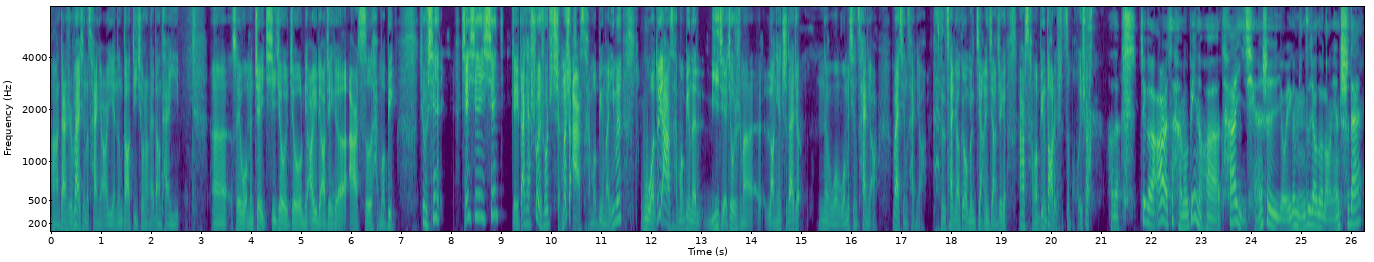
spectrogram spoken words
啊，但是外星的菜鸟也能到地球上来当太医。呃，所以我们这一期就就聊一聊这个阿尔茨海默病，就是先先先先给大家说一说什么是阿尔茨海默病吧。因为我对阿尔茨海默病的理解就是什么老年痴呆症。那我我们请菜鸟外星菜鸟菜鸟给我们讲一讲这个阿尔茨海默病到底是怎么回事。好的，这个阿尔茨海默病的话，它以前是有一个名字叫做老年痴呆，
